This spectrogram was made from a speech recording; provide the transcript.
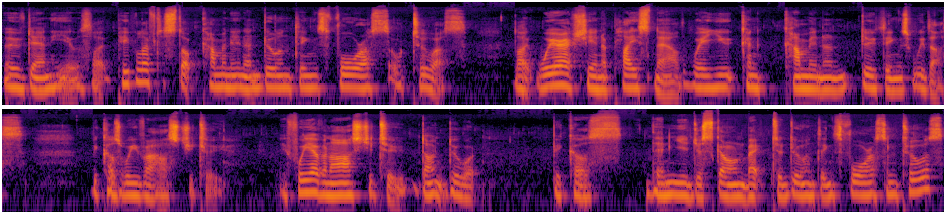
moved down here. It was like people have to stop coming in and doing things for us or to us. Like we're actually in a place now where you can come in and do things with us because we've asked you to. If we haven't asked you to, don't do it because then you're just going back to doing things for us and to us.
